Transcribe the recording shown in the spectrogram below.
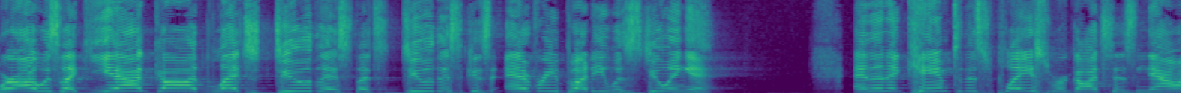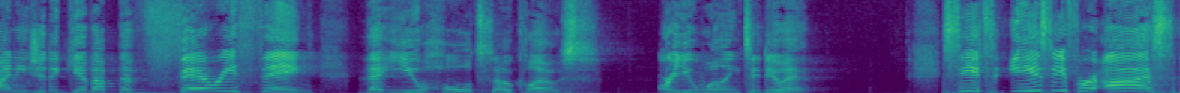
where I was like, yeah, God, let's do this. Let's do this because everybody was doing it. And then it came to this place where God says, now I need you to give up the very thing that you hold so close. Are you willing to do it? See, it's easy for us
